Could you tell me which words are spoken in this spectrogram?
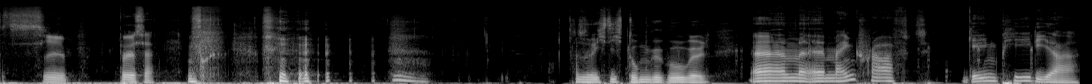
sie böse? so richtig dumm gegoogelt. Ähm, äh, Minecraft Gamepedia.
